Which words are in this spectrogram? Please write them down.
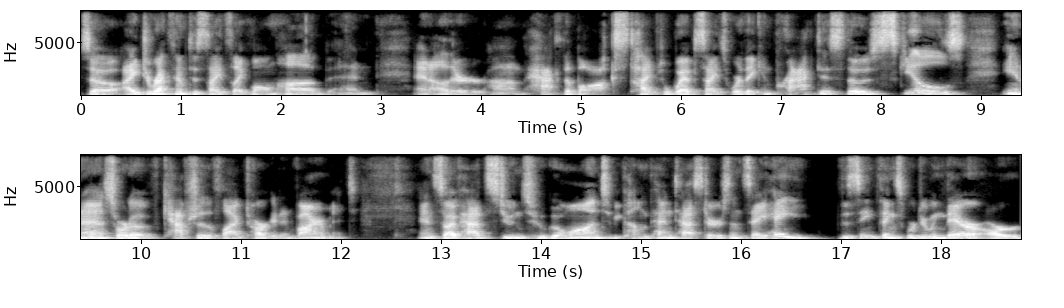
So I direct them to sites like VulnHub and and other um, hack the box type websites where they can practice those skills in a sort of capture the flag target environment. And so I've had students who go on to become pen testers and say, hey, the same things we're doing there are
